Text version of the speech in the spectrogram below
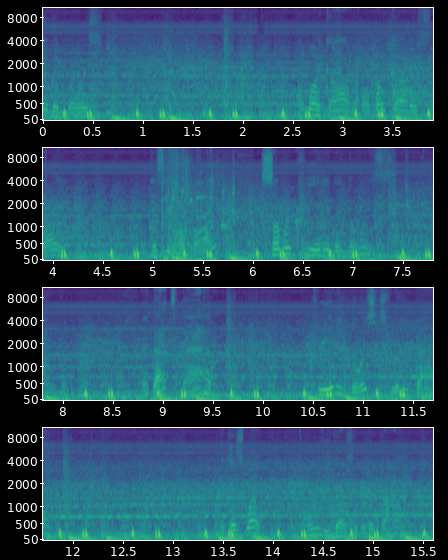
created a noise? Oh my God! Oh my God! It's right. You know why? Someone created a noise. And that's bad. Creating noise is really bad. And guess what? All of you guys are gonna die.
